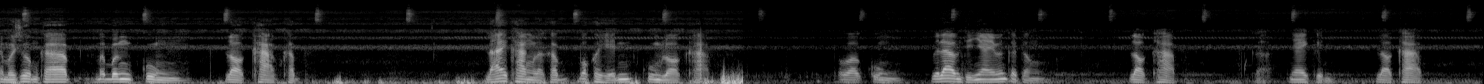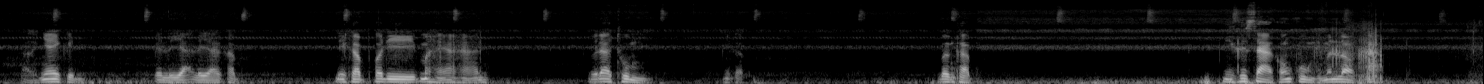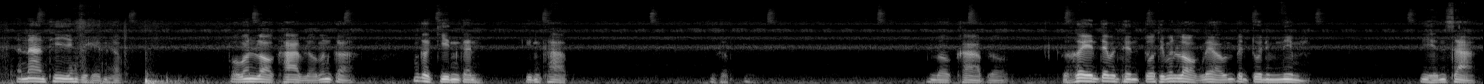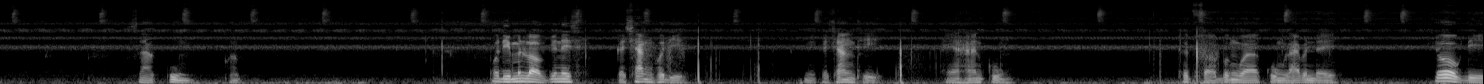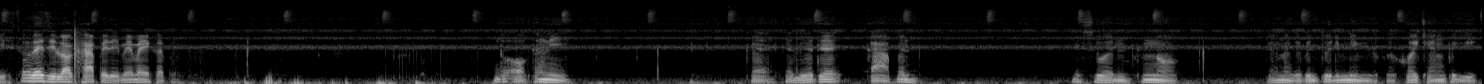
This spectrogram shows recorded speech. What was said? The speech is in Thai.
ท่านผู้ชมครับ มาเบิ่งกุ้งหลอกคาบครับหลายครั้งแล้วครับบ่าเคยเห็นกุ้งหลอกคาบ เพราะว่ากุ้งเวลามันถี่ใหญ่มันก็ต้องหลอกคาบก็ใหญ่ขึ้นหลอกคาบเอ่อใหญ่ขึ้น เป็นระยะระยะครับ นี่ครับพอดีมาห้อาหาร เวลาทุ่มนี่ครับ เบิ่งครับ นี่คือซากของกุ้งที่มันหลอกคาบ นานที่ยังจะเห็นครับเพราะมันหลอกคาบแล้วมันก็ มันก็กินกัน กินคาบนะครับหลอกคาบแล้วก็เคยเห็นแต่มันเห็นตัวที่มันหลอกแล้ว มันเป็นตัวนิ่มๆนี่เห็นสากสากกุ้งครับพอดีมันหลอกอยู่ในกระชังพอดีนี่กระชังที่ให้อาหารกุ้งทดสอบเบิ่งว่ากุ้งหลายบันได โชคดีต้องได้สิรอขาไปได้ไหมไหมครับก็ออกทั้งนี้ก็จะเหลือแต่กาบมัน ในส่วนข้างนอกอย่างนั้นก็เป็นตัวนิ่มๆแล้วก็ค่อยแข็งไปอีก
